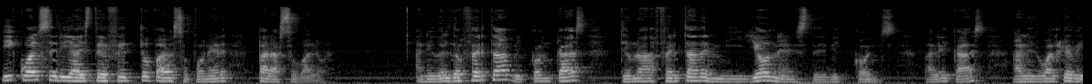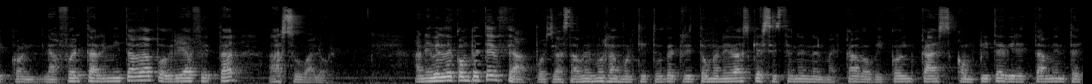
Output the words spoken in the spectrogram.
y cuál sería este efecto para suponer para su valor. A nivel de oferta, Bitcoin Cash tiene una oferta de millones de bitcoins, ¿vale? Cash, al igual que Bitcoin. La oferta limitada podría afectar a su valor. A nivel de competencia, pues ya sabemos la multitud de criptomonedas que existen en el mercado. Bitcoin Cash compite directamente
